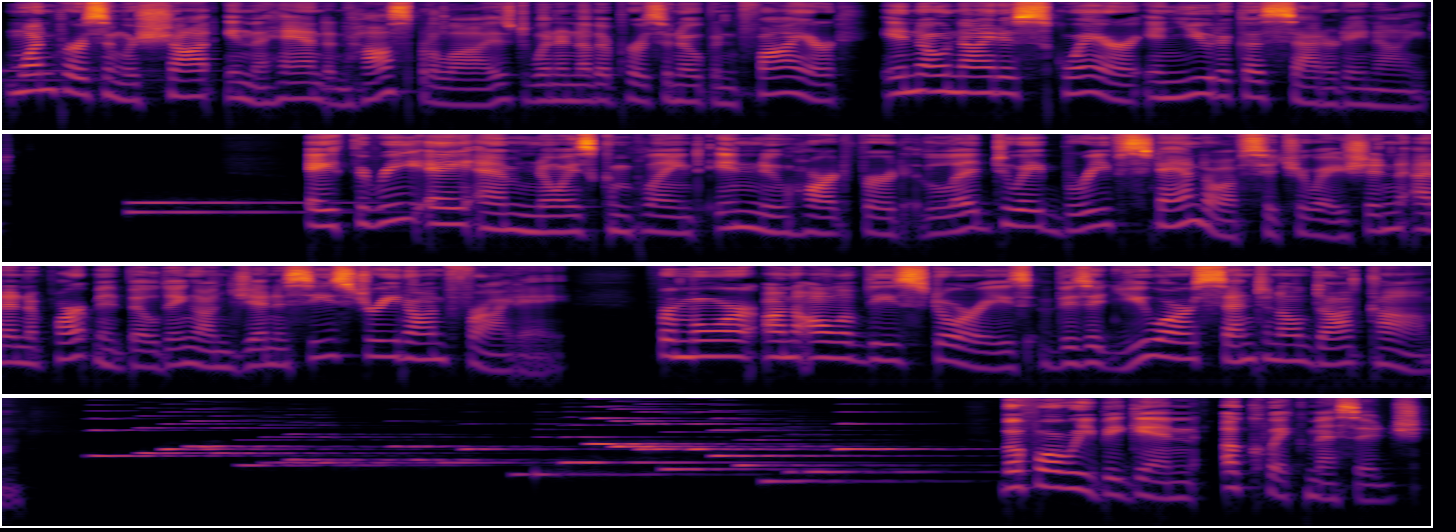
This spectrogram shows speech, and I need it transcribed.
One person was shot in the hand and hospitalized when another person opened fire in Oneida Square in Utica Saturday night. A 3 a.m. noise complaint in New Hartford led to a brief standoff situation at an apartment building on Genesee Street on Friday. For more on all of these stories, visit ursentinel.com. Before we begin, a quick message.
